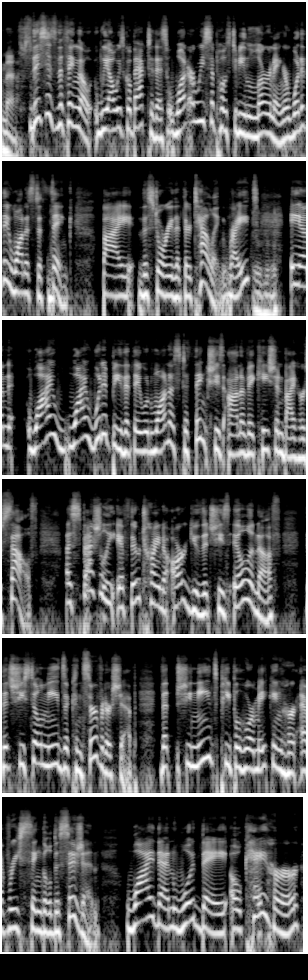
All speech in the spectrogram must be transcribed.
mess. This is the thing, though. We always go back to this. What are we supposed to be learning, or what do they want us to think by the story that they're telling, right? Mm-hmm. And why why would it be that they would want us to think she's on a vacation by herself, especially if they're trying to argue that she's ill enough that she still needs a conservatorship, that she needs people who are making her every single decision. Why then would they okay her?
